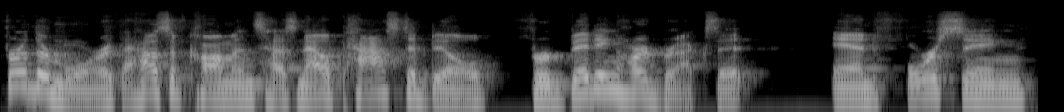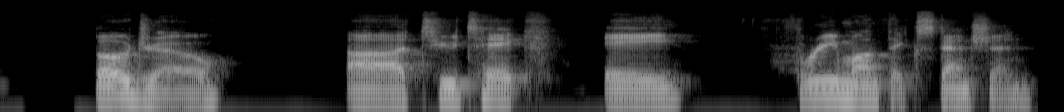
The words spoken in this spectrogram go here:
Furthermore the house of commons has now passed a bill forbidding hard brexit and forcing bojo uh, to take a three month extension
